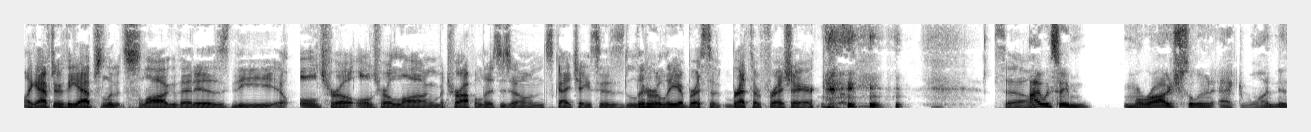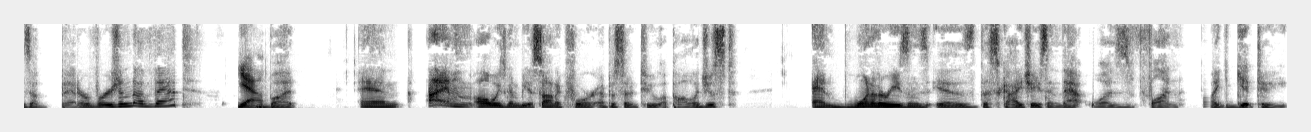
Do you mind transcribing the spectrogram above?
like after the absolute slog that is the ultra ultra long Metropolis zone, Sky Chase is literally a breath of breath of fresh air. So I would say Mirage Saloon Act 1 is a better version of that. yeah, But and I'm always going to be a Sonic 4 episode 2 apologist. And one of the reasons is the sky chase in that was fun. Like get to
